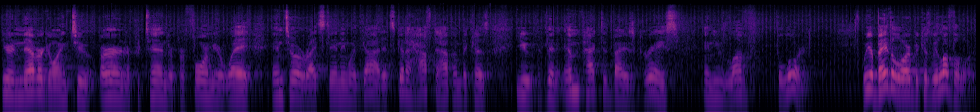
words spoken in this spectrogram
You're never going to earn or pretend or perform your way into a right standing with God. It's going to have to happen because you've been impacted by His grace and you love the Lord. We obey the Lord because we love the Lord.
